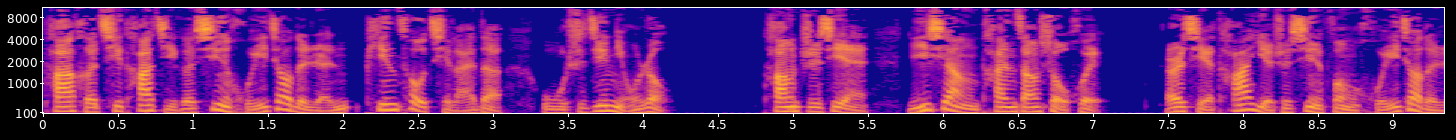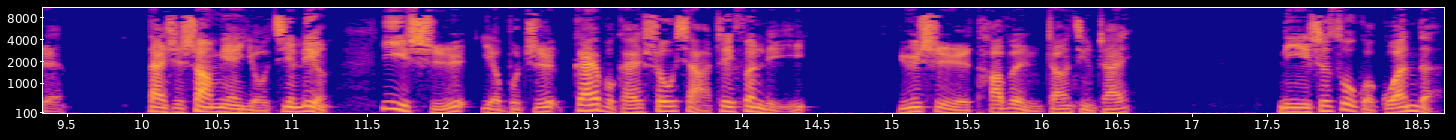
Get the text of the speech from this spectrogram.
他和其他几个信回教的人拼凑起来的五十斤牛肉。汤知县一向贪赃受贿，而且他也是信奉回教的人，但是上面有禁令，一时也不知该不该收下这份礼。于是他问张敬斋：“你是做过官的，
